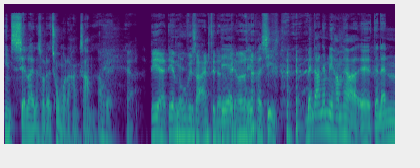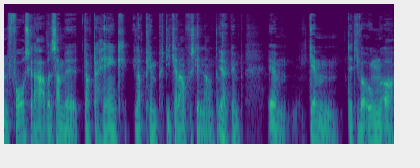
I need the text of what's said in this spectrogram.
hendes celler, eller så er der atomer, der hang sammen. Okay, ja. Det er, det er Ja. movie science, det der. Det der er det, noget. det er præcis. Men der er nemlig ham her, øh, den anden forsker, der har arbejdet sammen med Dr. Hank, eller Pimp, de kalder ham forskellige navne, Dr. Ja. Pimp, øhm, gennem, da de var unge, og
